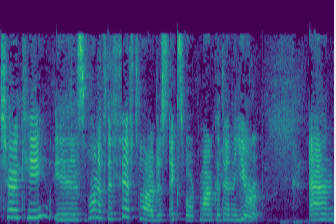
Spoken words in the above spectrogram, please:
Turkey is one of the fifth largest export market in Europe. And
